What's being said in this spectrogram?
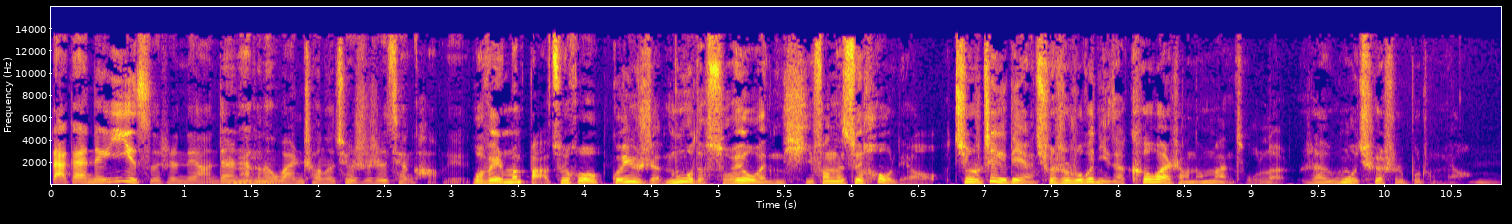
大概那个意思是那样，但是他可能完成的确实是欠考虑。我为什么把最后关于人物的所有问题放在最后聊？就是这个电影确实，如果你在科幻上能满足了，人物确实不重要。嗯，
